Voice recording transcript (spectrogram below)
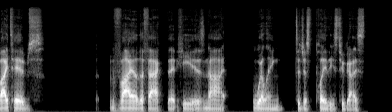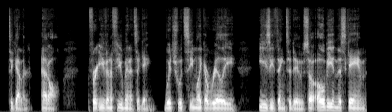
by Tibbs via the fact that he is not willing to just play these two guys together at all for even a few minutes a game, which would seem like a really easy thing to do. So Obi in this game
